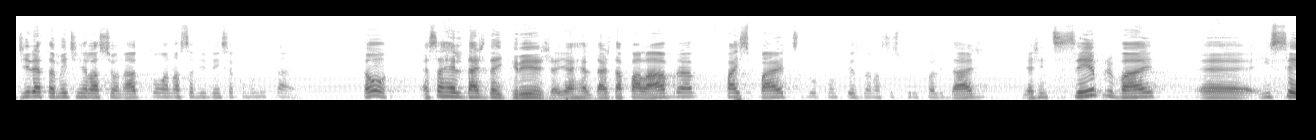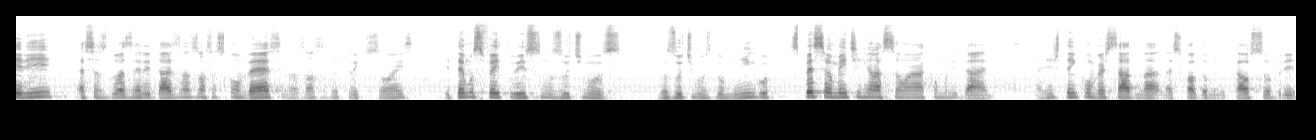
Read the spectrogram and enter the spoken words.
diretamente relacionado com a nossa vivência comunitária. Então, essa realidade da igreja e a realidade da palavra faz parte do contexto da nossa espiritualidade e a gente sempre vai é, inserir essas duas realidades nas nossas conversas, nas nossas reflexões e temos feito isso nos últimos, nos últimos domingos, especialmente em relação à comunidade. A gente tem conversado na, na, escola dominical sobre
